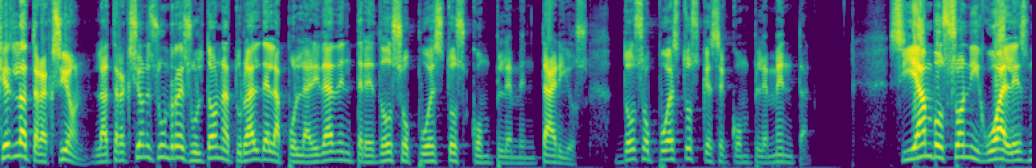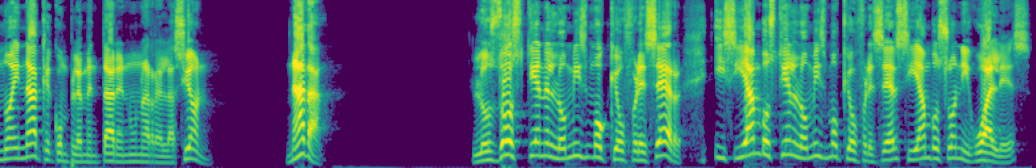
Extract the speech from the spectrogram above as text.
¿Qué es la atracción? La atracción es un resultado natural de la polaridad entre dos opuestos complementarios, dos opuestos que se complementan. Si ambos son iguales, no hay nada que complementar en una relación. Nada. Los dos tienen lo mismo que ofrecer. Y si ambos tienen lo mismo que ofrecer, si ambos son iguales,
